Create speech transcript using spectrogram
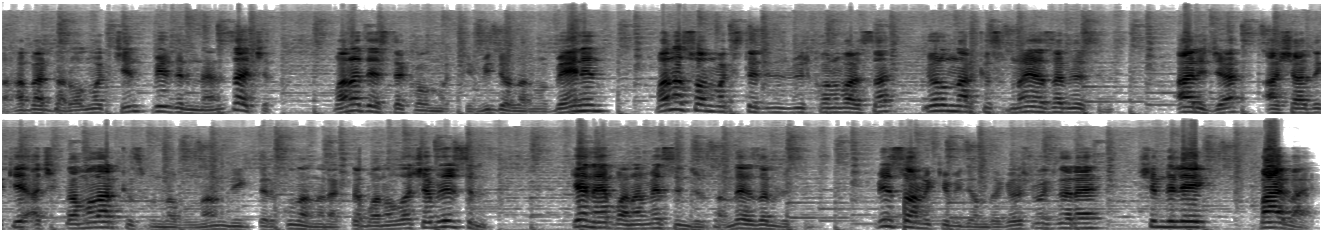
da haberdar olmak için bildirimlerinizi açın. Bana destek olmak için videolarımı beğenin. Bana sormak istediğiniz bir konu varsa yorumlar kısmına yazabilirsiniz. Ayrıca aşağıdaki açıklamalar kısmında bulunan linkleri kullanarak da bana ulaşabilirsiniz. Gene bana Messenger'dan da yazabilirsiniz. Bir sonraki videomda görüşmek üzere. Şimdilik bay bay.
